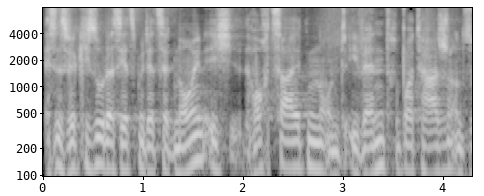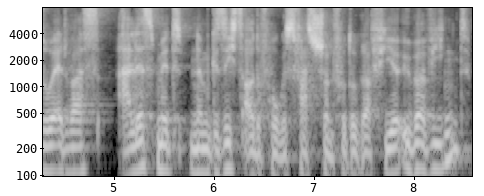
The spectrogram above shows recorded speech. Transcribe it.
Es ist wirklich so, dass jetzt mit der Z9 ich Hochzeiten und Eventreportagen und so etwas alles mit einem Gesichtsautofokus fast schon fotografiere, überwiegend,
